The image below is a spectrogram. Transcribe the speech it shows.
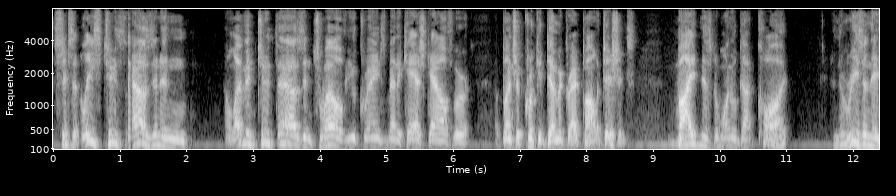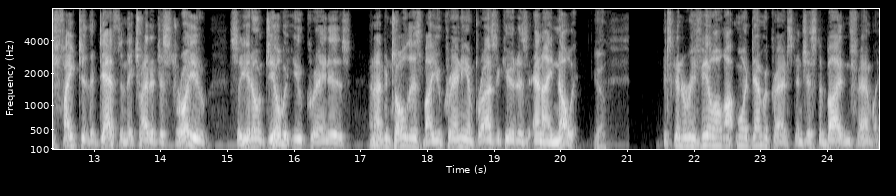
since at least 2011 2012 ukraine's been a cash cow for a bunch of crooked democrat politicians biden is the one who got caught and the reason they fight to the death and they try to destroy you so you don't deal with ukraine is and i've been told this by ukrainian prosecutors and i know it Yeah. It's going to reveal a lot more democrats than just the biden family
